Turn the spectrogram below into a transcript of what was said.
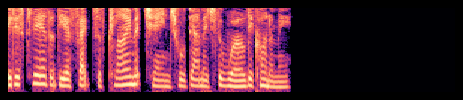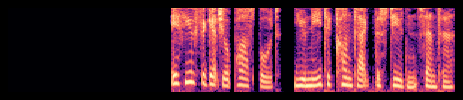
It is clear that the effects of climate change will damage the world economy. If you forget your passport, you need to contact the student center.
